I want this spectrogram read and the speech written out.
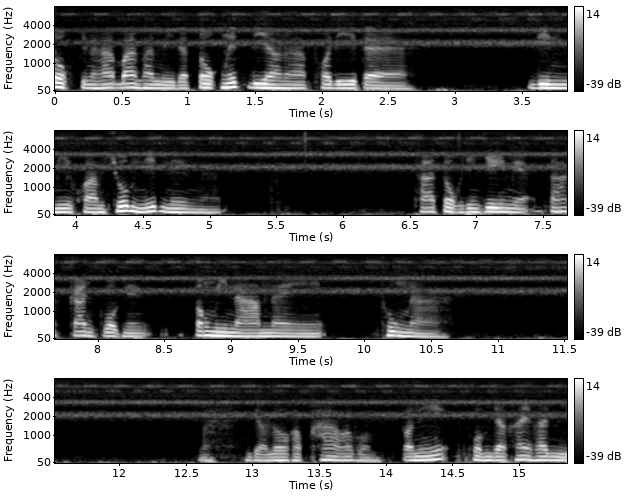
ตกอยู่นะครับ บ้านพันหมีแต่ตกนิดเดียวนะครับ พอดีแต่ดินมีความชุ่มนิดนึงนะครับ ถ้าตกจริงๆเนี่ย ถ้าก้านกบเนี่ยต้องมีน้ำในทุ่งนามาเดี๋ยวรอกับข้าวครับผม ตอนนี้ผมอยากให้พันหมี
